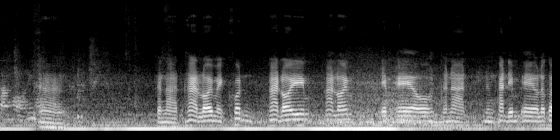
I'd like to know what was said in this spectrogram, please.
สามห่อนี่นะอ่าขนาด 500 ไมครอน500 500 ml ขนาด 1,000 ml แล้วก็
